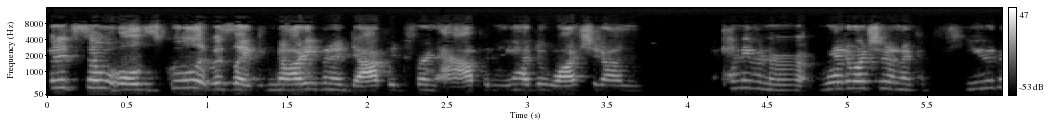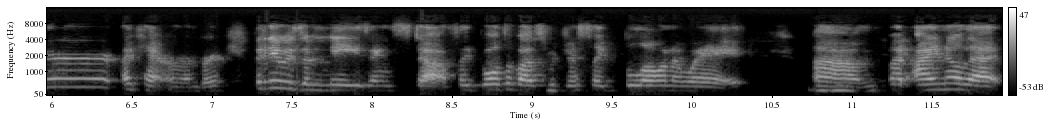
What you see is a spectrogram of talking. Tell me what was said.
but it's so old school it was like not even adapted for an app and we had to watch it on can't even remember. We had to watch it on a computer. I can't remember, but it was amazing stuff. Like both of us were just like blown away. Mm-hmm. Um, but I know that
